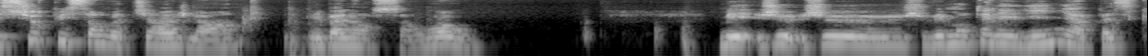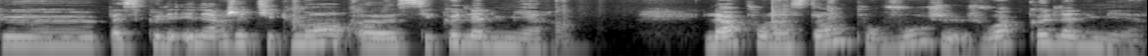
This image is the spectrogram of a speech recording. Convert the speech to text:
surpuissant votre tirage là, hein, les balances. Waouh! Mais je, vais monter les lignes parce que, parce que énergétiquement, euh, c'est que de la lumière. Là, pour l'instant, pour vous, je, vois que de la lumière.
